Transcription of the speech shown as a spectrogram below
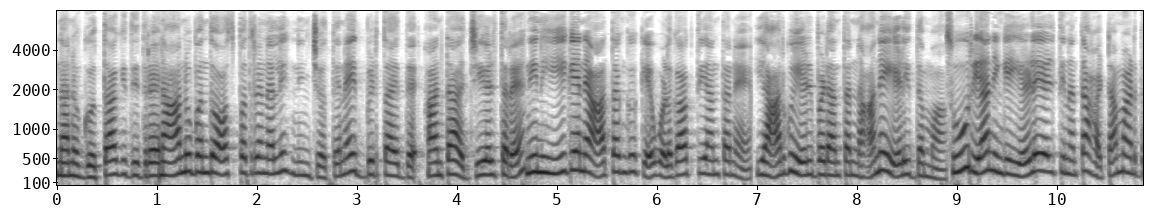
ನನಗ್ ಗೊತ್ತಾಗಿದ್ದಿದ್ರೆ ನಾನು ಬಂದು ಆಸ್ಪತ್ರೆನಲ್ಲಿ ನಿನ್ ಜೊತೆನೆ ಇದ್ಬಿಡ್ತಾ ಇದ್ದೆ. ಅಂತ ಅಜ್ಜಿ ಹೇಳ್ತಾರೆ. ನೀನ್ ಹೀಗೇನೆ ಆತಂಕಕ್ಕೆ ಒಳಗಾಗ್ತೀಯ ಅಂತಾನೆ. ಯಾರಿಗೂ ಹೇಳ್ಬೇಡ ಅಂತ ನಾನೇ ಹೇಳಿದ್ದಮ್ಮ. ಸೂರ್ಯ ನಿಂಗೆ ಹೇಳೇ ಹೇಳ್ತೀನಂತ ಹಠ ಮಾಡ್ದ.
